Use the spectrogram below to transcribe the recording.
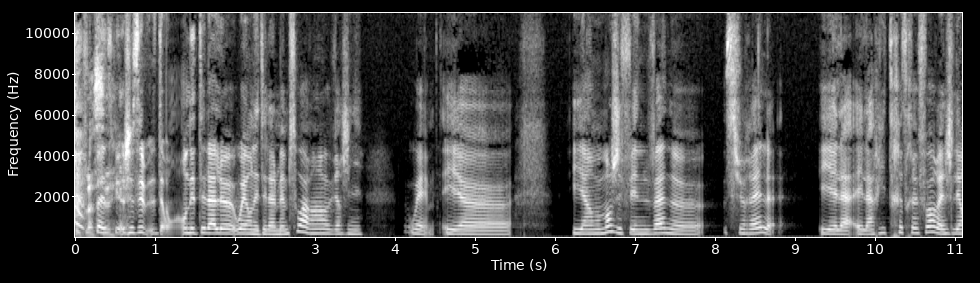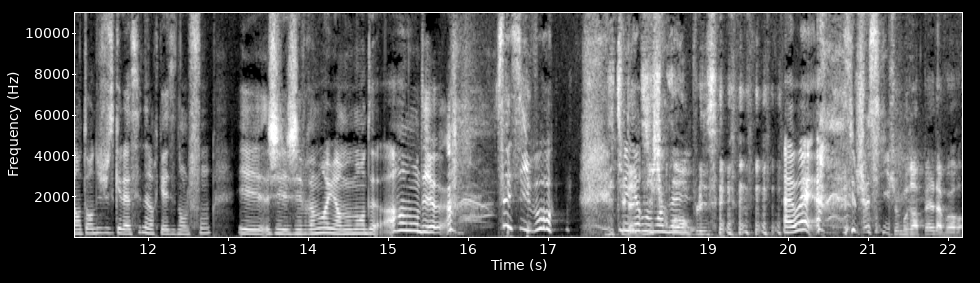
c'est placé. Parce que je sais, on était là le, ouais, on était là le même soir, hein, Virginie. Ouais. Et euh, et à un moment, j'ai fait une vanne euh, sur elle et elle a, elle a ri très très fort et je l'ai entendue jusqu'à la scène alors qu'elle était dans le fond. Et j'ai vraiment eu un moment de, oh mon dieu, c'est si beau. Tu l'as dit, je crois, en plus. Ah ouais, c'est possible. Je me rappelle avoir,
